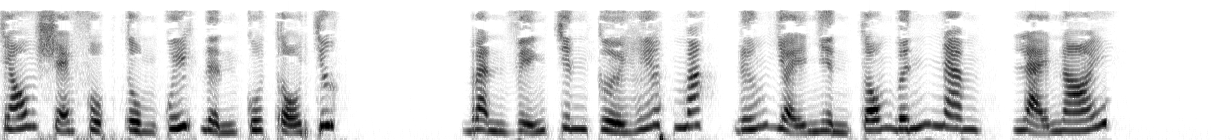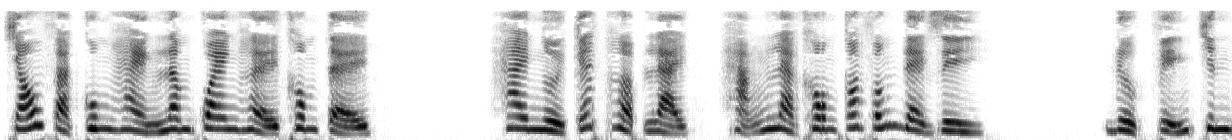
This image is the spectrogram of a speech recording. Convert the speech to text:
cháu sẽ phục tùng quyết định của tổ chức. Bành viễn Chinh cười hiếp mắt, đứng dậy nhìn Tống Bính Nam, lại nói. Cháu và cung hàng lâm quan hệ không tệ. Hai người kết hợp lại, hẳn là không có vấn đề gì. Được viễn chinh,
